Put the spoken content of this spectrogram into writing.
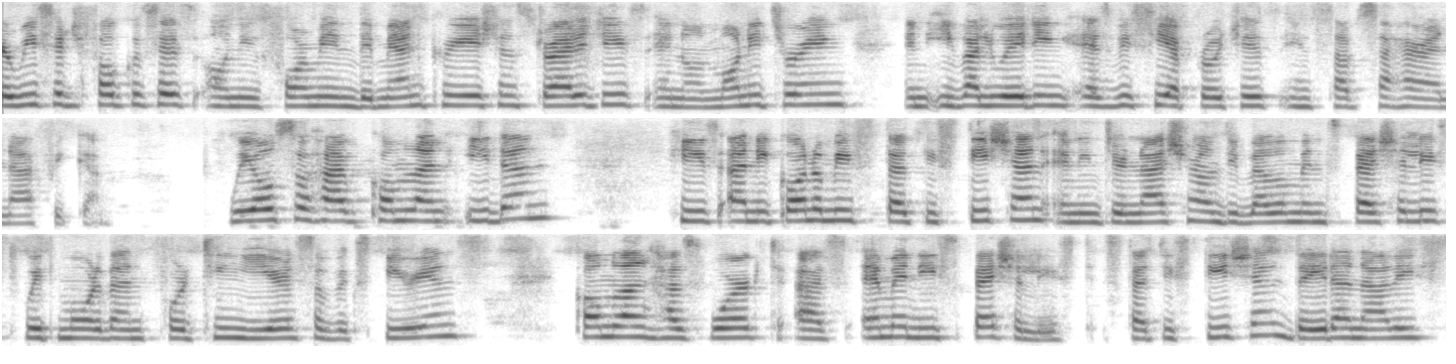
her research focuses on informing demand creation strategies and on monitoring and evaluating SBC approaches in sub-Saharan Africa. We also have Komlan Edan. He's an economist, statistician, and international development specialist with more than 14 years of experience. Komlan has worked as M&E specialist, statistician, data analyst,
